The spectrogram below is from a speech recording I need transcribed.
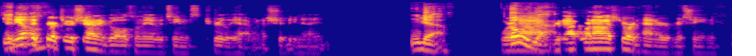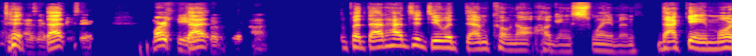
You And you only score two shining goals when the other team's truly having a shitty night. Yeah, We're Oh, not, yeah. we're not we're not a short-hander machine, as that, everybody say. Marshy that- is, but we're not. But that had to do with Demko not hugging Swayman that game more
